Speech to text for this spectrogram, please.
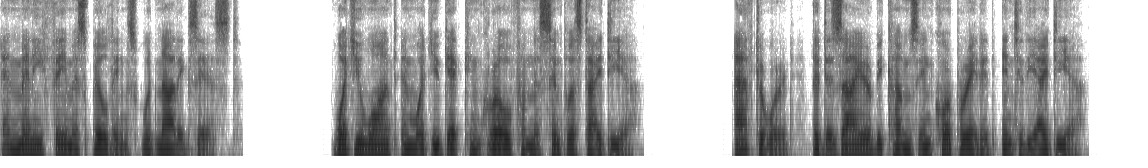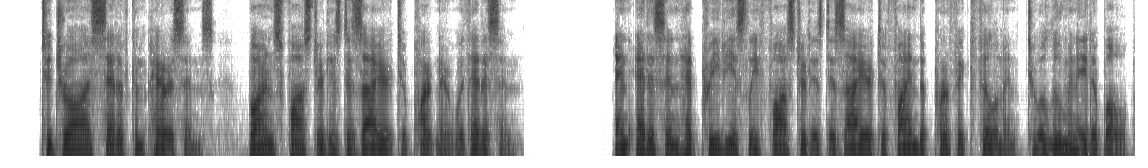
and many famous buildings would not exist. What you want and what you get can grow from the simplest idea. Afterward, the desire becomes incorporated into the idea. To draw a set of comparisons, Barnes fostered his desire to partner with Edison. And Edison had previously fostered his desire to find the perfect filament to illuminate a bulb.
